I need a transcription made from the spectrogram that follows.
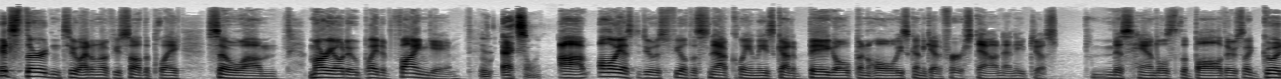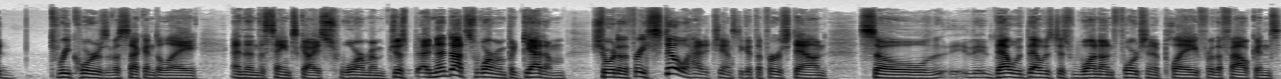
it's third and two. I don't know if you saw the play. So um, Mariota, who played a fine game, Excellent. Uh, all he has to do is feel the snap cleanly. He's got a big open hole. He's going to get a first down, and he just mishandles the ball. There's a good three quarters of a second delay, and then the Saints guys swarm him. Just and not swarm him, but get him short of the free. Still had a chance to get the first down. So that was that was just one unfortunate play for the Falcons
